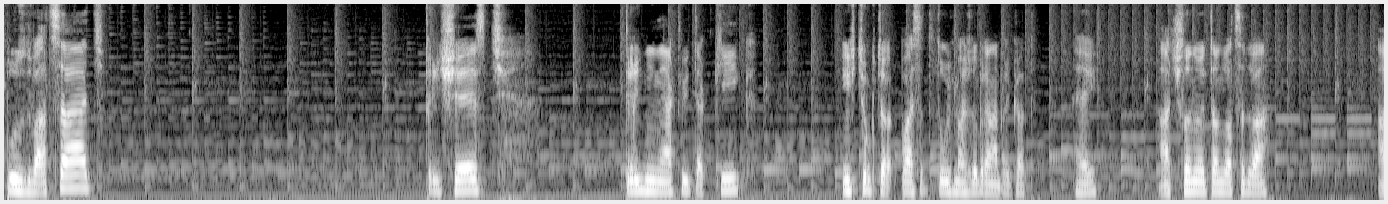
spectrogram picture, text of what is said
plus 20 3, 6 3 dní neaktivita kick. Inštruktor, povedz sa, toto už máš dobré napríklad. Hej. A členuje tam 22 a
